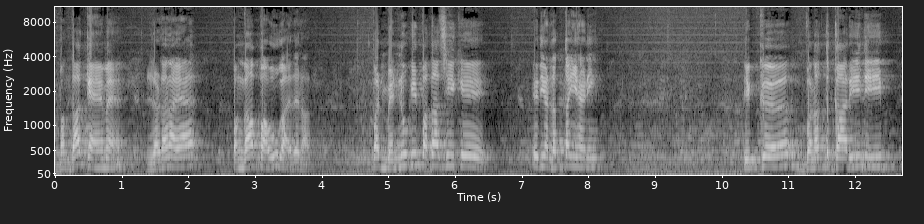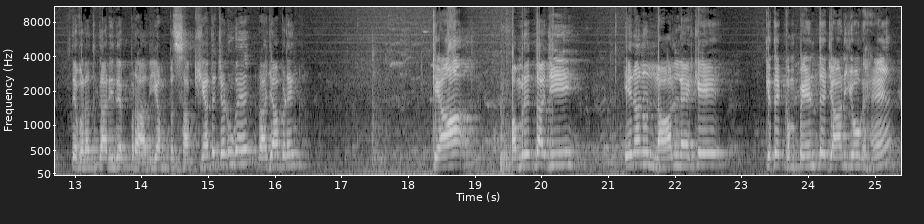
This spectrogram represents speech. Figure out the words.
ਬੰਦਾ ਕਾਇਮ ਹੈ, ਲੜਨ ਆਇਆ ਪੰਗਾ ਪਾਊਗਾ ਇਹਦੇ ਨਾਲ। ਪਰ ਮੈਨੂੰ ਕੀ ਪਤਾ ਸੀ ਕਿ ਇਹਦੀਆਂ ਲੱਤਾਂ ਹੀ ਹੈ ਨਹੀਂ ਇੱਕ ਬਲਤਕਾਰੀ ਦੀ ਤੇ ਬਲਤਕਾਰੀ ਦੇ ਭਰਾ ਦੀਆਂ ਵਿਸਾਖੀਆਂ ਤੇ ਚੜੂਗਾ ਇਹ ਰਾਜਾ ਬੜਿੰਗ। ਕਿਆ ਅੰਮ੍ਰਿਤਾ ਜੀ ਇਹਨਾਂ ਨੂੰ ਨਾਲ ਲੈ ਕੇ ਕਿਤੇ ਕੰਪੇਨ ਤੇ ਜਾਣ ਯੋਗ ਹੈ?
